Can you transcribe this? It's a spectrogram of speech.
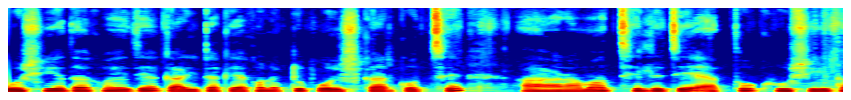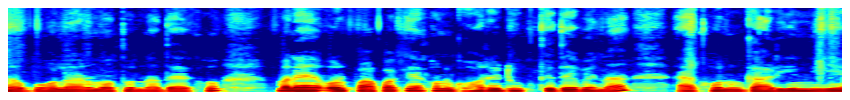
বসিয়ে দেখো, এই যে গাড়িটাকে এখন একটু পরিষ্কার করছে। আর আমার ছেলে যে এত খুশি তা বলার মতন না, দেখো। মানে ওর পাপাকে এখন ঘরে ঢুকতে দেবে না, এখন গাড়ি নিয়ে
